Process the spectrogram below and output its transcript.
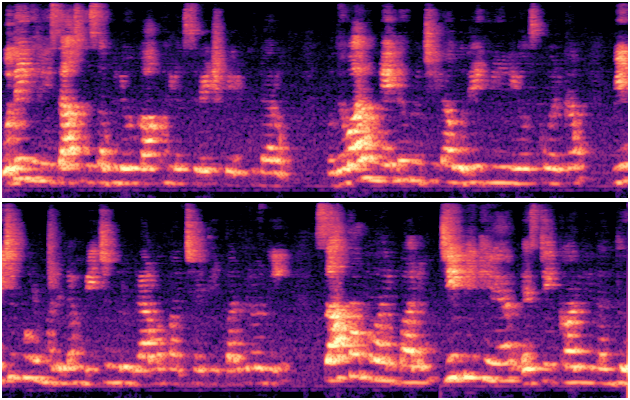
ఉదయగిరి శాసనసభ్యులు కాకర్ల సురేష్ పేర్కొన్నారు. బుధవారం నెల్లూరు జిల్లా ఉదయగిరి నియోజకవర్గం విజయపూర్ మండలం వింజమూరు గ్రామ పంచాయతీ పరిధిలోని సాతానవారిపాలెం జీపీకేఆర్ ఎస్టీ కాలనీ నందు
